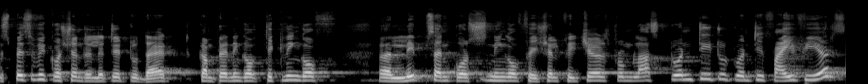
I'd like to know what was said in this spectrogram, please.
specific question related to that complaining of thickening of uh, lips and coarsening of facial features from last 20 to 25 years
